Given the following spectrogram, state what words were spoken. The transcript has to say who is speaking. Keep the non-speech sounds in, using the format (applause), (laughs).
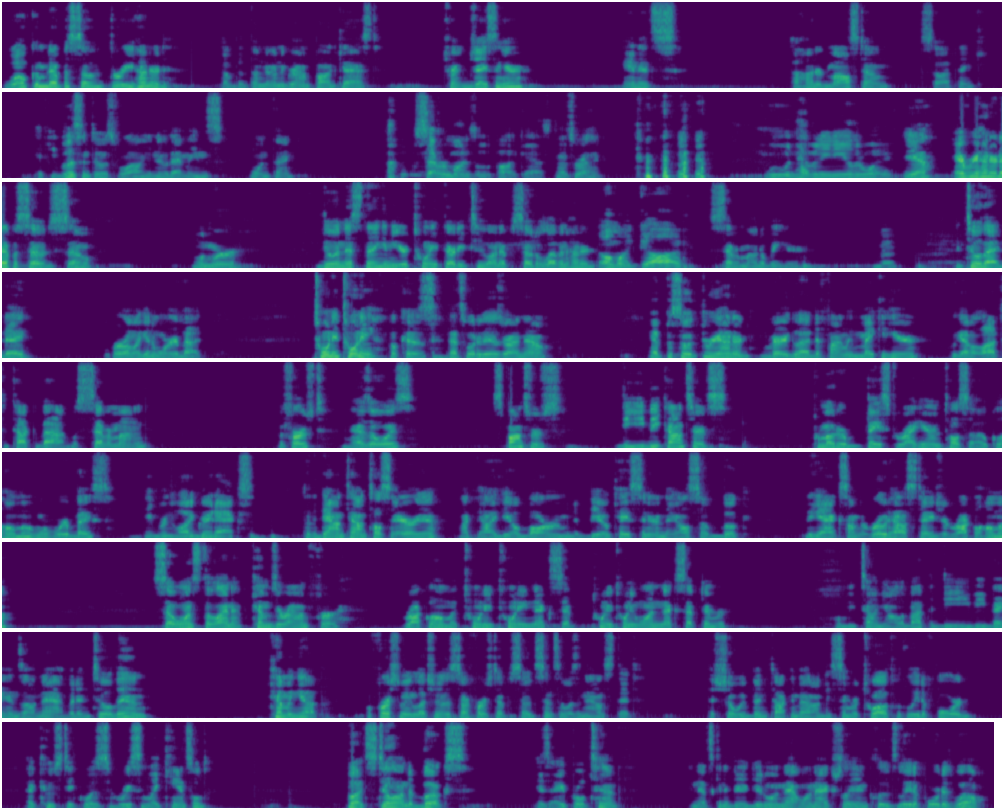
Speaker 1: Welcome to episode 300 of the Thunder Underground podcast. Trent and Jason here, and it's a 100 milestone. So I think if you've listened to us for a while, you know that means one thing.
Speaker 2: Oh, Severmind's on the podcast.
Speaker 1: That's right. (laughs) (laughs)
Speaker 2: We wouldn't have it any other way.
Speaker 1: Yeah, every 100 episodes. So when we're doing this thing in the year 2032 on episode 1100,
Speaker 2: Oh my god.
Speaker 1: Severmind will be here. But until that day, we're only going to worry about 2020 because that's what it is right now. Episode 300. Very glad to finally make it here. We got a lot to talk about with Severmind. But first, as always, sponsors DEB Concerts, promoter based right here in Tulsa, Oklahoma, where we're based. They bring a lot of great acts to the downtown Tulsa area, like the Ideal Ballroom and the BOK Center, and they also book the acts on the Roadhouse stage at Rocklahoma. So once the lineup comes around for Rocklahoma 2020 next sep- 2021 next September, we'll be telling you all about the DEB bands on that. But until then, coming up, well, first we can let you know this is our first episode since it was announced that the show we've been talking about on December 12th with Lita Ford acoustic was recently canceled, but still on the books is April 10th and that's going to be a good one. That one actually includes Lita Ford as well.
